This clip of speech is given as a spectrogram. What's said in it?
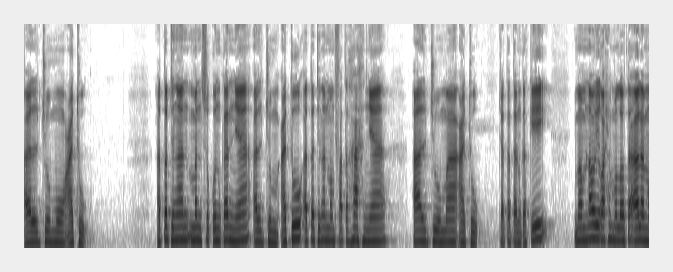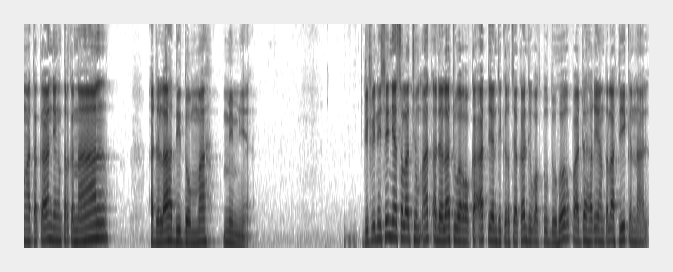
al-jumu'atu. Atau dengan mensukunkannya al-jum'atu atau dengan memfathahnya al-juma'atu. Catatan kaki Imam Nawawi rahimahullah taala mengatakan yang terkenal adalah di domah mimnya. Definisinya sholat Jumat adalah dua rakaat yang dikerjakan di waktu duhur pada hari yang telah dikenal.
